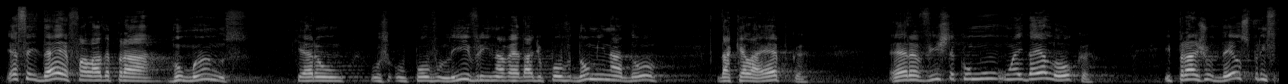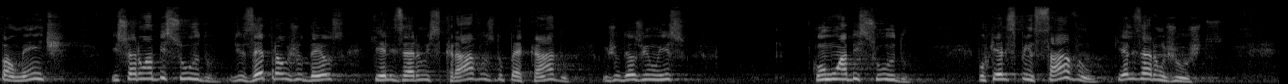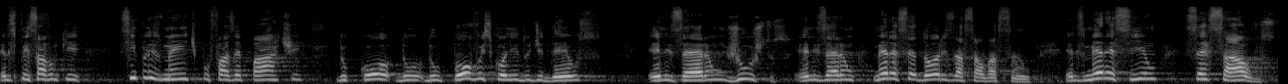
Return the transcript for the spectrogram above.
Essa ideia é falada para romanos, que eram o, o povo livre e, na verdade, o povo dominador daquela época, era vista como uma ideia louca. E para judeus, principalmente, isso era um absurdo. Dizer para os judeus que eles eram escravos do pecado, os judeus viam isso como um absurdo. Porque eles pensavam que eles eram justos. Eles pensavam que, simplesmente por fazer parte do, do, do povo escolhido de Deus, eles eram justos, eles eram merecedores da salvação, eles mereciam ser salvos.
